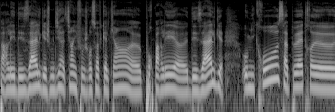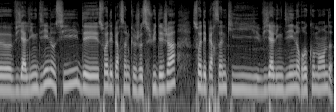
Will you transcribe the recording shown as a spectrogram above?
parler des algues et je me dis ah tiens il faut que je reçoive quelqu'un euh, pour parler des algues au micro. Ça peut être via LinkedIn aussi, des soit des personnes que je suis déjà, soit des personnes qui via LinkedIn recommandent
